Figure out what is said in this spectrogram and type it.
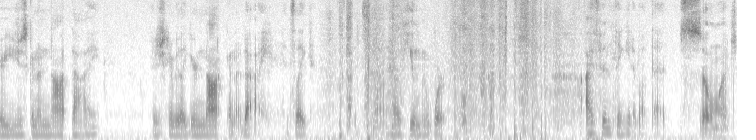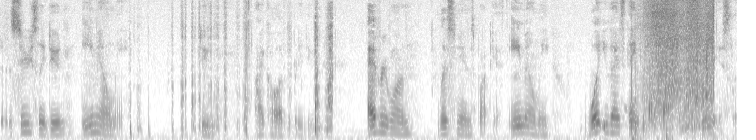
Are you just gonna not die? They're just gonna be like, you're not gonna die. It's like, it's not how human work. I've been thinking about that so much. Seriously, dude, email me. Dude, I call everybody dude. Everyone listening to this podcast, email me what you guys think about that. Seriously.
